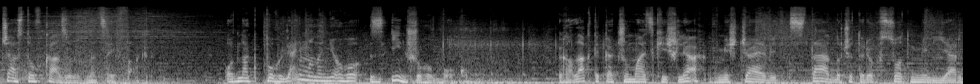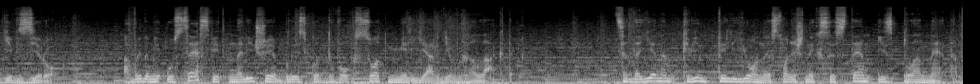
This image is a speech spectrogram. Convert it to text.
часто вказують на цей факт. Однак погляньмо на нього з іншого боку. Галактика Чумацький шлях вміщає від 100 до 400 мільярдів зірок, а видимий усесвіт налічує близько 200 мільярдів галактик. Це дає нам квінтильйони сонячних систем із планетами.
